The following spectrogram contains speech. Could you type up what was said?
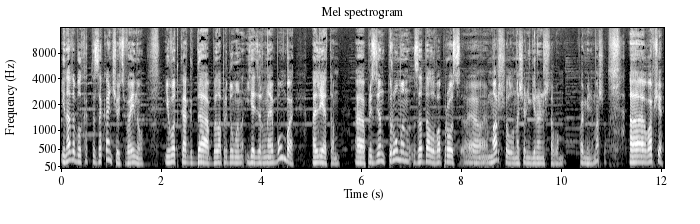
И надо было как-то заканчивать войну. И вот когда была придумана ядерная бомба летом, э, президент Труман задал вопрос э, маршалу, начальнику генерального штаба, фамилия маршал, э, вообще,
